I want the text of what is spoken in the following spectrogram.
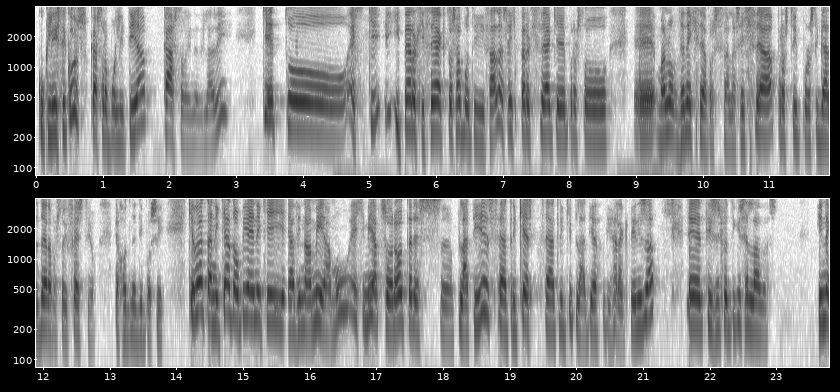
κουκλίστικος, καστροπολιτεία, κάστρο είναι δηλαδή, και το έχει και υπέροχη θέα εκτός από τη θάλασσα, έχει υπέροχη θέα και προς το, ε, μάλλον δεν έχει θέα προς τη θάλασσα, έχει θέα προς, τη, προς την καλτέρα, προς το ηφαίστειο, έχω την εντύπωση. Και βέβαια τα νικιά τα οποία είναι και η αδυναμία μου, έχει μία από τις ωραιότερες ε, πλατείες, θεατρικές, θεατρική πλατεία θα τη χαρακτήριζα, ε, της νησιωτικής Ελλάδας. Είναι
